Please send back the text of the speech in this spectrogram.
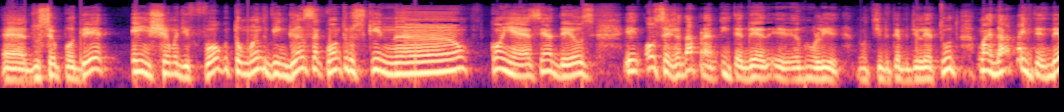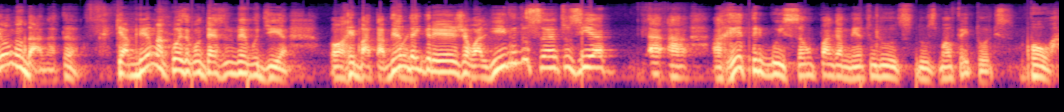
é, do seu poder em chama de fogo, tomando vingança contra os que não conhecem a Deus. E, ou seja, dá para entender, eu não li, não tive tempo de ler tudo, mas dá para entender ou não dá, Natan? Que a mesma coisa acontece no mesmo dia. O arrebatamento Foi. da igreja, o alívio dos santos e a, a, a retribuição, o pagamento dos, dos malfeitores. Boa.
